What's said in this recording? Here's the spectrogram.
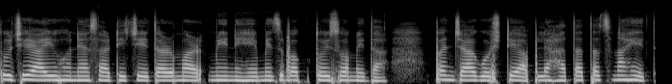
तुझी आई होण्यासाठीची तळमळ मी नेहमीच बघतोय समिधा पण ज्या गोष्टी आपल्या हातातच नाहीत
